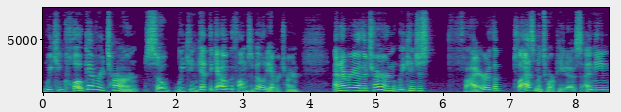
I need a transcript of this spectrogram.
We can cloak every turn, so we can get the Galgathong's ability every turn, and every other turn we can just fire the plasma torpedoes. I mean,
